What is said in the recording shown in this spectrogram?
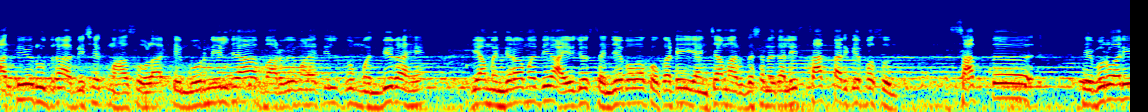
अतिरुद्र अभिषेक महासोहळा टेंभुर्णीच्या बारवेमाळ्यातील जो मंदिर आहे या मंदिरामध्ये आयोजक संजय बाबा कोकाटे यांच्या मार्गदर्शनाखाली सात तारखेपासून सात फेब्रुवारी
